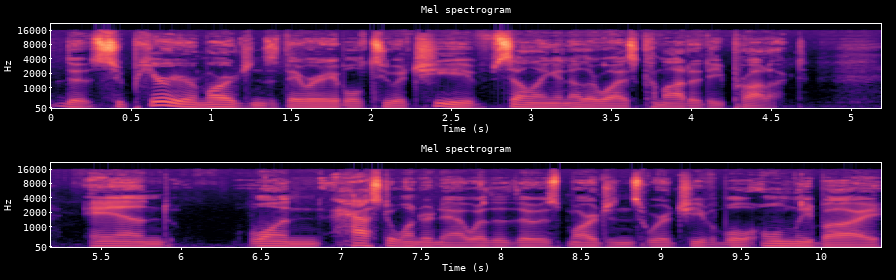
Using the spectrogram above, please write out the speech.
the superior margins that they were able to achieve selling an otherwise commodity product. And one has to wonder now whether those margins were achievable only by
